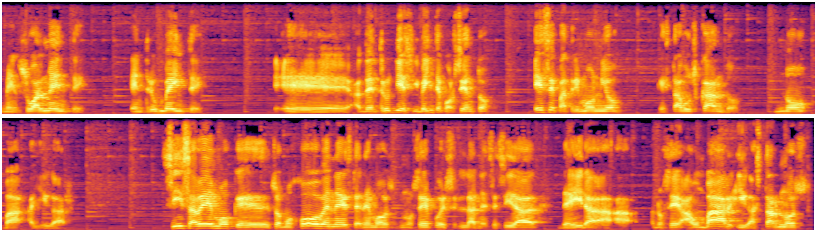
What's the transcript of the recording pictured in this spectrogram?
mensualmente entre un 20, eh, entre un 10 y 20%, ese patrimonio que está buscando no va a llegar. Sí sabemos que somos jóvenes, tenemos, no sé, pues la necesidad de ir a, no sé, a un bar y gastarnos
